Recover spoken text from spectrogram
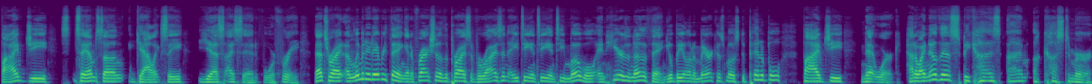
5G Samsung Galaxy. Yes, I said for free. That's right, unlimited everything at a fraction of the price of Verizon, AT&T, and T-Mobile. And here's another thing. You'll be on America's most dependable 5G network. How do I know this? Because I'm a customer.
